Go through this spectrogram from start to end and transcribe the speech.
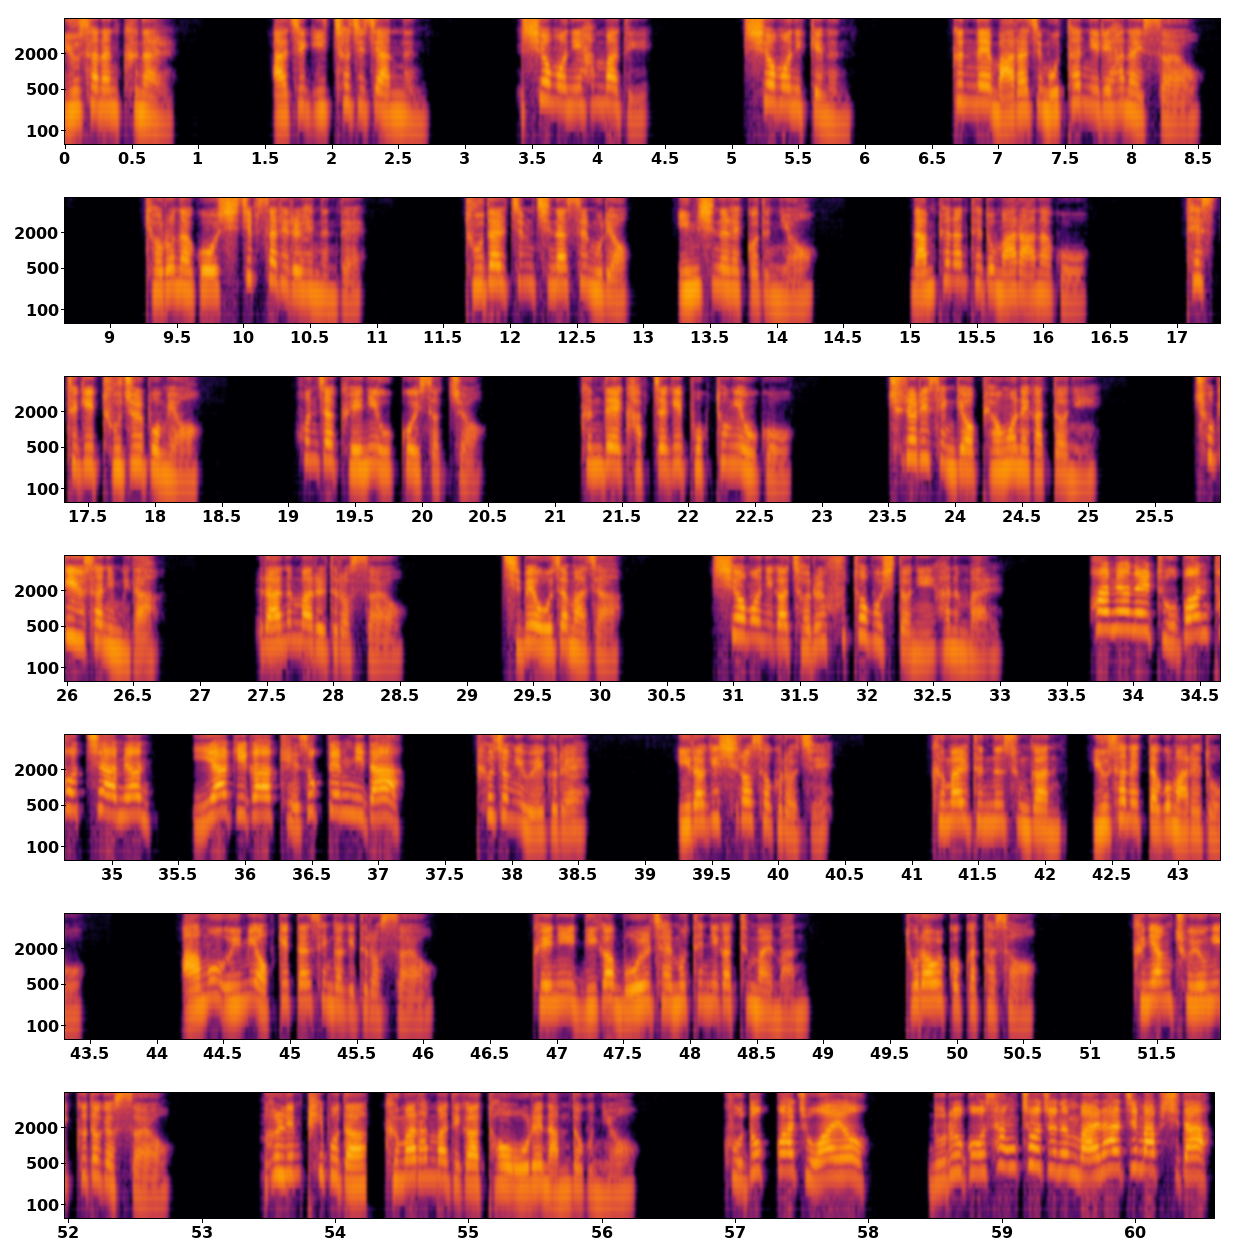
유산한 그날. 아직 잊혀지지 않는 시어머니 한마디. 시어머니께는 끝내 말하지 못한 일이 하나 있어요. 결혼하고 시집살이를 했는데 두 달쯤 지났을 무렵 임신을 했거든요. 남편한테도 말 안 하고 테스트기 두 줄 보며 혼자 괜히 웃고 있었죠. 근데 갑자기 복통이 오고 출혈이 생겨 병원에 갔더니 초기 유산입니다. 라는 말을 들었어요. 집에 오자마자 시어머니가 저를 훑어보시더니 하는 말. 화면을 두 번 터치하면 이야기가 계속됩니다. 표정이 왜 그래? 일하기 싫어서 그러지? 그 말 듣는 순간 유산했다고 말해도 아무 의미 없겠다는 생각이 들었어요. 괜히 네가 뭘 잘못했니 같은 말만 돌아올 것 같아서 그냥 조용히 끄덕였어요. 흘린 피보다 그 말 한마디가 더 오래 남더군요. 구독과 좋아요 누르고 상처 주는 말 하지 맙시다.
